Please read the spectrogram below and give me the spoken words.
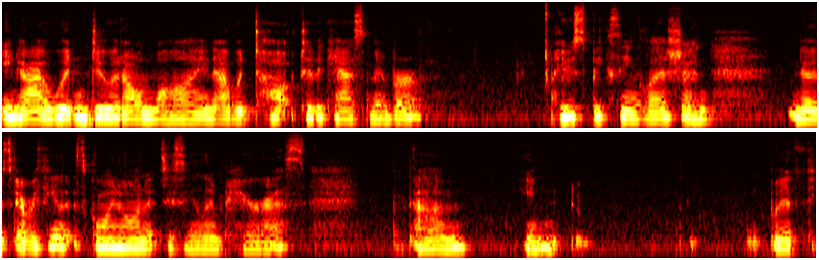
you know, I wouldn't do it online. I would talk to the cast member who speaks English and knows everything that's going on at Disneyland Paris. Um, in, with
